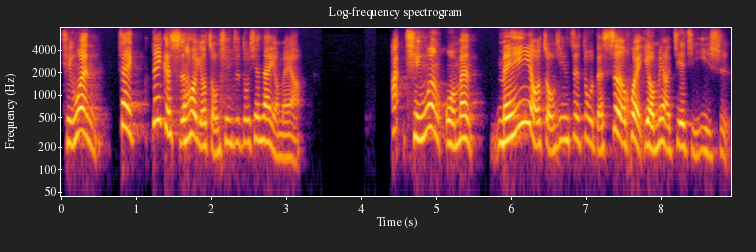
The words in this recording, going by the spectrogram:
请问，在那个时候有种姓制度，现在有没有？啊，请问我们？没有种姓制度的社会有没有阶级意识？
